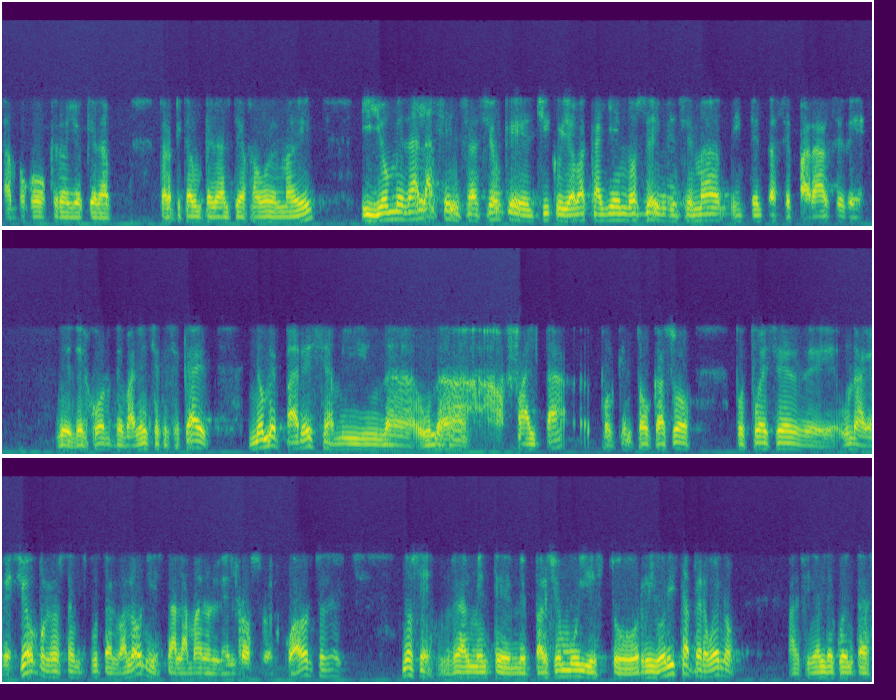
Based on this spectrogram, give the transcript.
tampoco creo yo que era para pitar un penalti a favor del Madrid, y yo me da la sensación que el chico ya va cayéndose y Benzema intenta separarse de, del jugador de Valencia que se cae. No me parece a mí una, falta, porque en todo caso pues puede ser una agresión, porque no está en disputa el balón y está la mano en el rostro del jugador. Entonces, no sé, realmente me pareció muy esto rigorista, pero bueno, al final de cuentas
